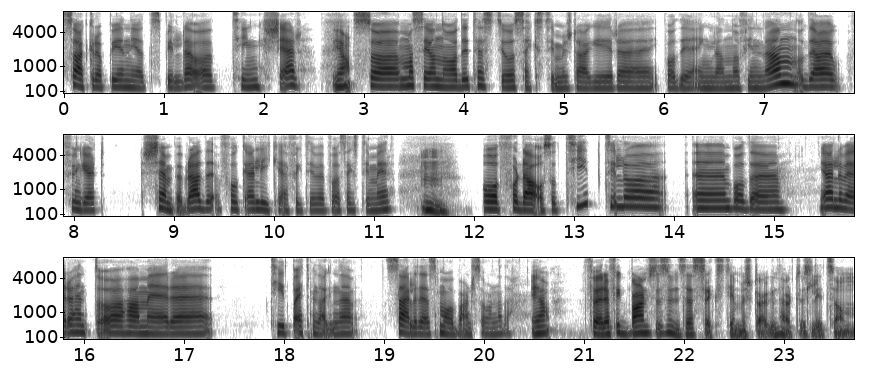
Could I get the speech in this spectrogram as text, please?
saker opp i nyhetsbildet, og ting skjer. Ja. Så man ser jo nå, de tester jo sekstimersdager eh, både i England og Finland, og det har fungert kjempebra. Folk er like effektive på seks timer. Mm. Og får da også tid til å eh, både ja, levere og hente og ha mer eh, tid på ettermiddagene. Særlig det småbarnsårene, da. Ja. Før jeg fikk barn, så syntes jeg sekstimersdagen hørtes litt sånn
